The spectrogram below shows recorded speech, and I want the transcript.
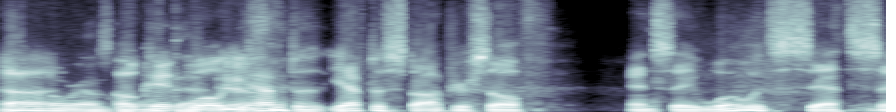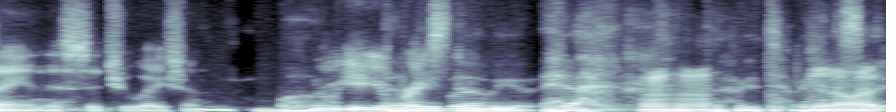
I don't know where I was going. okay. with that. Well, you have to you have to stop yourself and say, what would Seth say in this situation? Well, Let me get you a bracelet. WW yeah. Mhm. You know, I,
